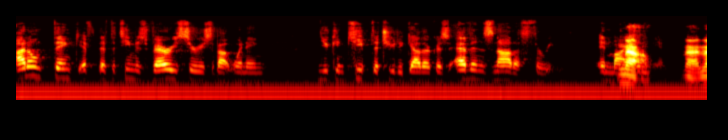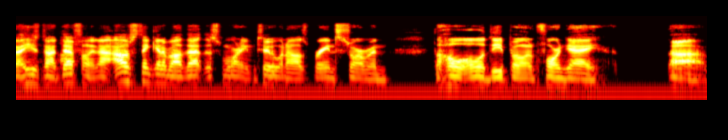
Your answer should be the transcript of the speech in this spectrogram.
I don't think if, if the team is very serious about winning, you can keep the two together because Evans not a three in my no, opinion. No, no, he's not. Um, definitely not. I was thinking about that this morning too when I was brainstorming the whole Oladipo and Fournier uh,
